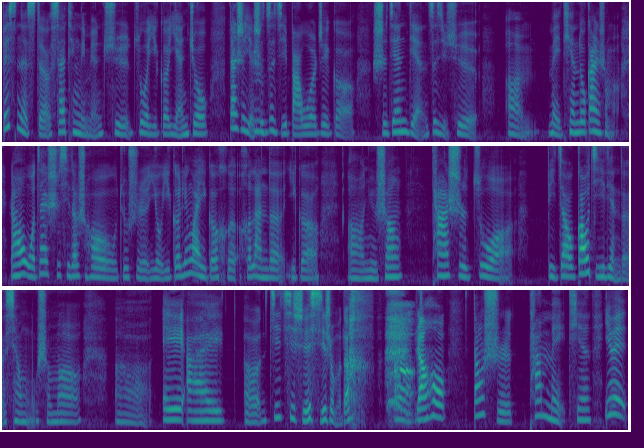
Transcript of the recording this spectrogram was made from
business 的 setting 里面去做一个研究，但是也是自己把握这个时间点，自己去，嗯，每天都干什么。然后我在实习的时候，就是有一个另外一个荷荷兰的一个呃女生，她是做比较高级一点的项目，什么呃 AI 呃机器学习什么的，嗯，然后当时。他每天，因为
